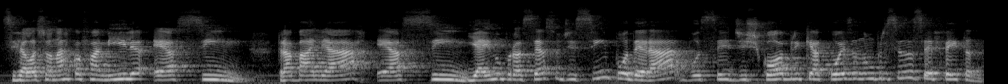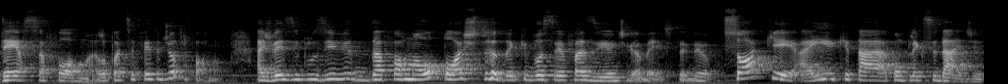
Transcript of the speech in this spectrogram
se relacionar com a família é assim, Trabalhar é assim. E aí, no processo de se empoderar, você descobre que a coisa não precisa ser feita dessa forma, ela pode ser feita de outra forma. Às vezes, inclusive, da forma oposta da que você fazia antigamente, entendeu? Só que aí que tá a complexidade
